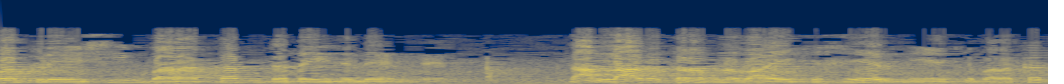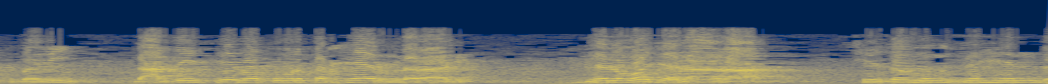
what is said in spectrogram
بکړې شي برکت د دې د لین لین دا الله د طرف نه وایي چې خیر نه چې برکت بني دا پیسې به کور ته خیر نه راړي نن وجه دا ده چې زموږ ذهن د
